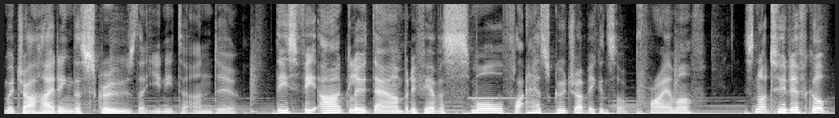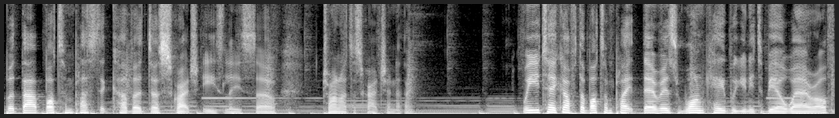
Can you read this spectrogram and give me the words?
which are hiding the screws that you need to undo. These feet are glued down, but if you have a small flathead screwdriver, you can sort of pry them off. It's not too difficult, but that bottom plastic cover does scratch easily, so try not to scratch anything. When you take off the bottom plate, there is one cable you need to be aware of,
